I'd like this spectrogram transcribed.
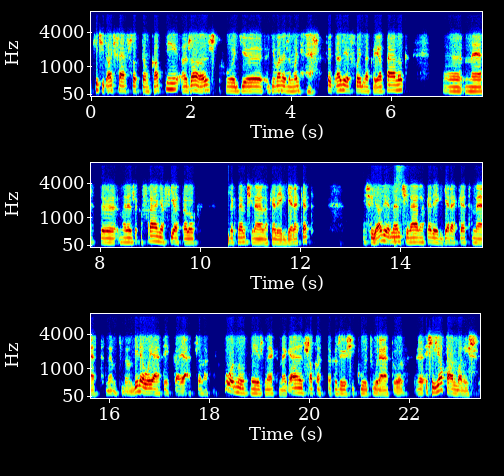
kicsit agyfrászt szoktam kapni, az az, hogy ugye van ez a magyarázat, hogy azért fogynak a japánok, mert, mert ezek a fránya fiatalok, ezek nem csinálnak elég gyereket, és hogy azért nem csinálnak elég gyereket, mert nem tudom, videójátékkal játszanak, pornót néznek, meg elszakadtak az ősi kultúrától. És ez Japánban is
